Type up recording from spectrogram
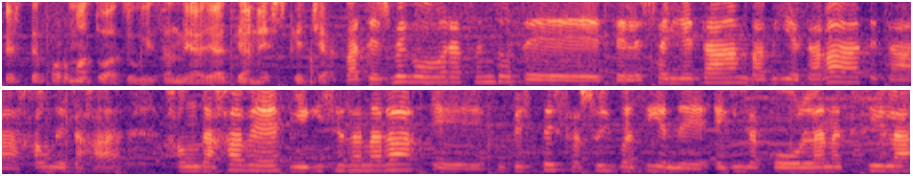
beste formatu batzuk izan dira, jatzean esketxak. Batez bego horatzen dut e, telesailetan, babieta bat, eta jaun eta ja, jaun da jabe, egize dana da, e, beste sasoi batien e, egindako lanak ziela,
